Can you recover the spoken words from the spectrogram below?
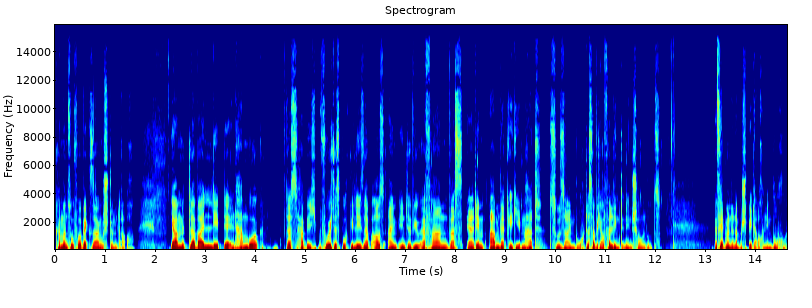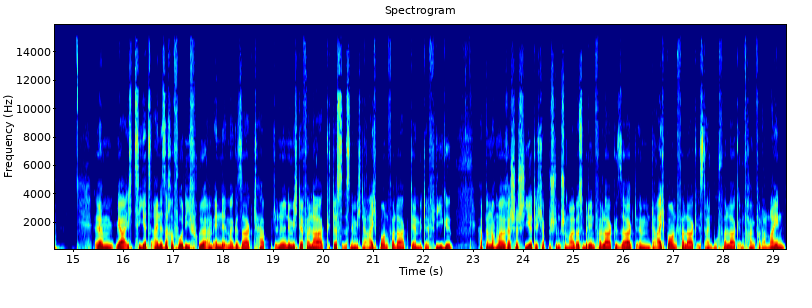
kann man so vorweg sagen, stimmt auch. Ja, mittlerweile lebt er in Hamburg das habe ich, bevor ich das Buch gelesen habe, aus einem Interview erfahren, was er dem Abendblatt gegeben hat zu seinem Buch. Das habe ich auch verlinkt in den Show Notes. Erfährt man dann aber später auch in dem Buch. Ähm, ja, ich ziehe jetzt eine Sache vor, die ich früher am Ende immer gesagt habe, nämlich der Verlag. Das ist nämlich der Eichborn Verlag, der mit der Fliege. Hab dann nochmal recherchiert. Ich habe bestimmt schon mal was über den Verlag gesagt. Ähm, der Eichborn Verlag ist ein Buchverlag in Frankfurt am Main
